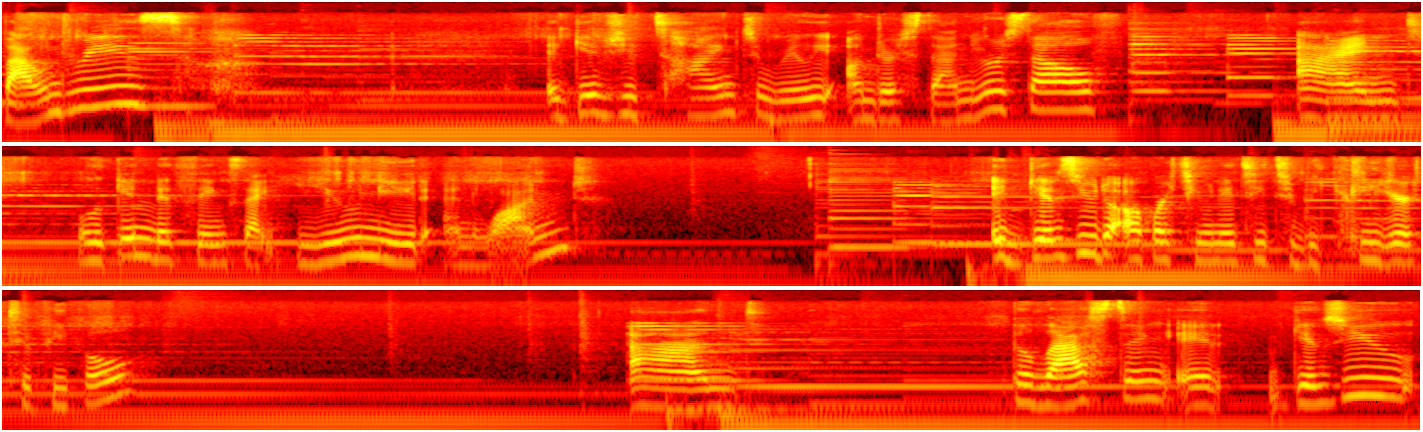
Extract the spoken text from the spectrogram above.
boundaries. It gives you time to really understand yourself and look into things that you need and want. It gives you the opportunity to be clear to people. And the last thing, it gives you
